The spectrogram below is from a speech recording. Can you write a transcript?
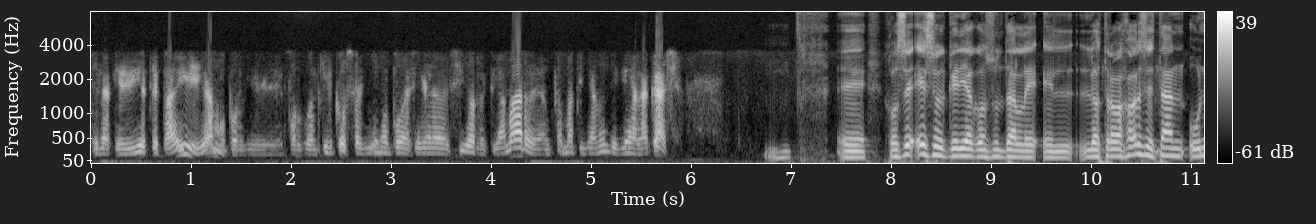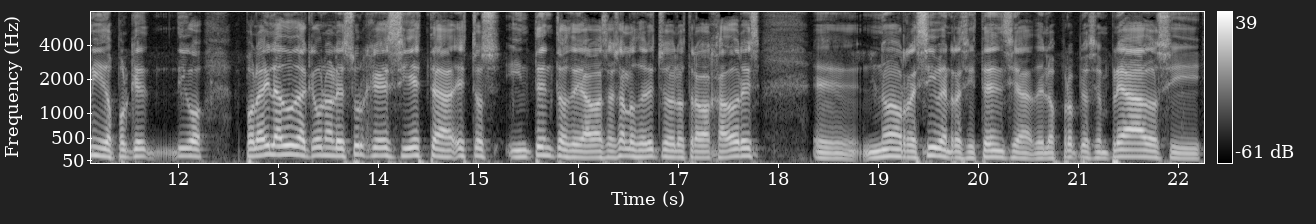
de la que vivió este país, digamos, porque por cualquier cosa que uno pueda llegar a decir o reclamar, automáticamente queda en la calle. Eh, José, eso quería consultarle. Los trabajadores están unidos, porque digo, por ahí la duda que a uno le surge es si esta, estos intentos de avasallar los derechos de los trabajadores eh, no reciben resistencia de los propios empleados y,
